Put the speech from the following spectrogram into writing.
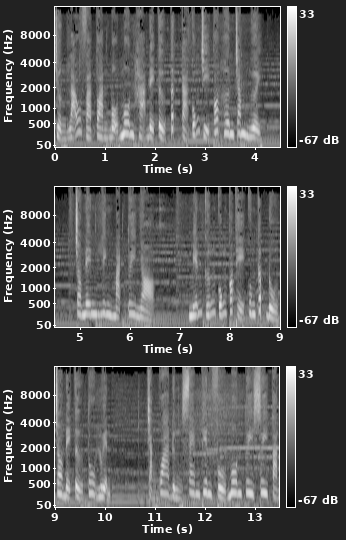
Trưởng lão và toàn bộ môn hạ đệ tử tất cả cũng chỉ có hơn trăm người. Cho nên linh mạch tuy nhỏ, Miễn cứng cũng có thể cung cấp đủ cho đệ tử tu luyện. Chẳng qua đừng xem thiên phủ môn tuy suy tàn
